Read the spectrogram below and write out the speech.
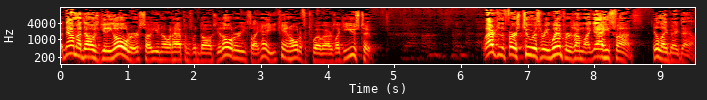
But now my dog's getting older, so you know what happens when dogs get older. He's like, hey, you can't hold it for 12 hours like you used to. Well, after the first two or three whimpers, I'm like, yeah, he's fine. He'll lay back down.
